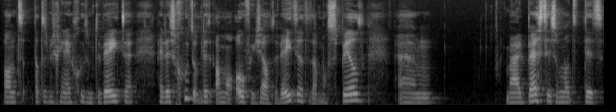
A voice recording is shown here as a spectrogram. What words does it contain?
Want dat is misschien even goed om te weten. Het is goed om dit allemaal over jezelf te weten, dat het allemaal speelt. Um, maar het beste is omdat dit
